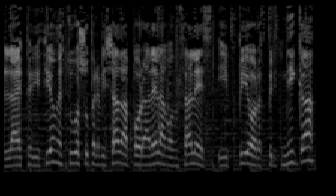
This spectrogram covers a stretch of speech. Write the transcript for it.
la expedición estuvo supervisada por Adela González y Pior Spritnica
